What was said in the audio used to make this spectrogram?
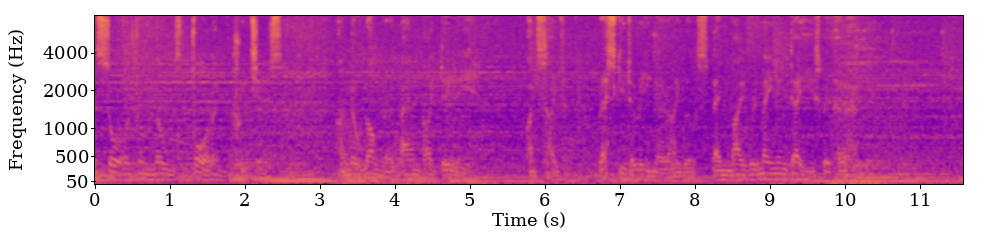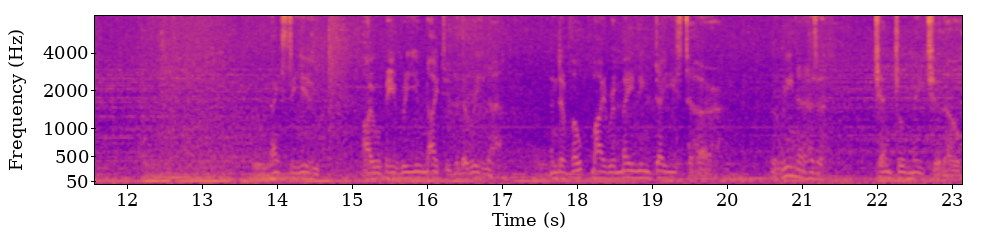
The sword from those fallen creatures. I'm no longer bound by duty. Once I've rescued Irina, I will spend my remaining days with her. Thanks to you, I will be reunited with Irina and devote my remaining days to her. Irina has a gentle nature, though.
